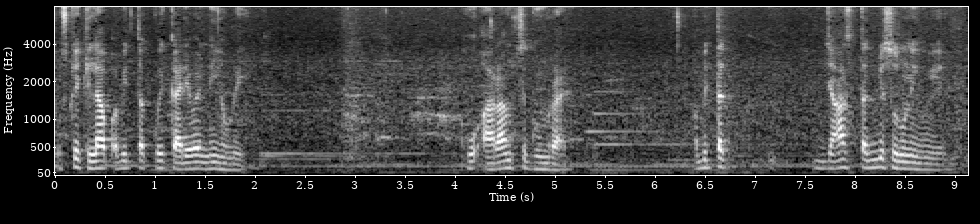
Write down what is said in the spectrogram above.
तो उसके खिलाफ अभी तक कोई कार्रवाई नहीं हो गई। वो आराम से घूम रहा है। अभी तक, जाँच तक भी शुरू नहीं हुई है।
